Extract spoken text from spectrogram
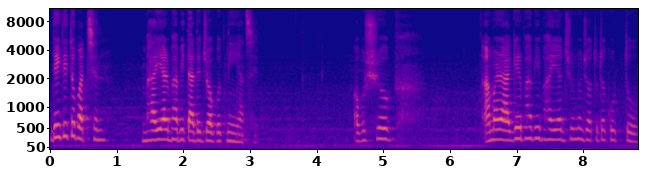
দেখতেই তো পাচ্ছেন ভাই আর ভাবি তাদের জগৎ নিয়েই আছে। অবশ্য আমার আগের ভাবি ভাইয়ার জন্য যতটা করতো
